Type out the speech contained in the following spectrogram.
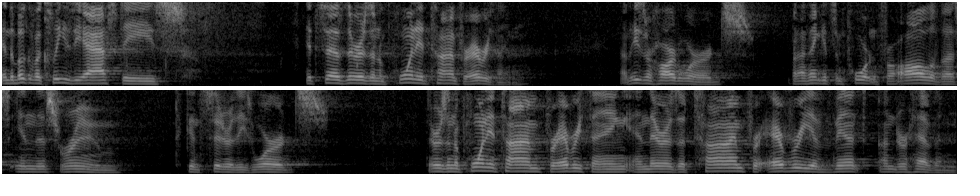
In the book of Ecclesiastes, it says there is an appointed time for everything. Now, these are hard words, but I think it's important for all of us in this room to consider these words. There is an appointed time for everything, and there is a time for every event under heaven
